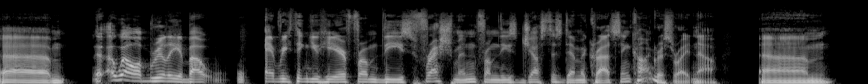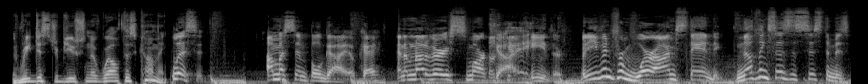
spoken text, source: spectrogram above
um, well, really about everything you hear from these freshmen, from these Justice Democrats in Congress right now. Um, redistribution of wealth is coming. Listen, I'm a simple guy, okay? And I'm not a very smart guy Okay. either. But even from where I'm standing, nothing says the system is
